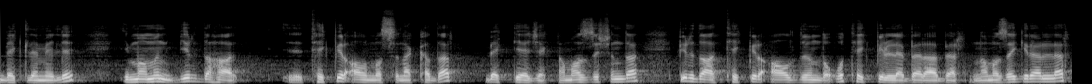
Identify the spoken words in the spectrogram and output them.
beklemeli. İmamın bir daha e, tekbir almasına kadar bekleyecek namaz dışında. Bir daha tekbir aldığında o tekbirle beraber namaza girerler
